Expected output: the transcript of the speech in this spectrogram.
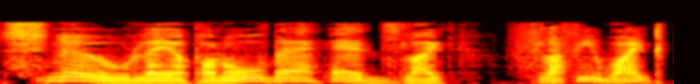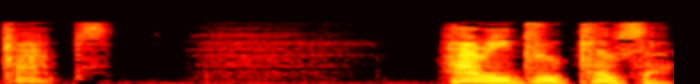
Snow lay upon all their heads like fluffy white caps. Harry drew closer,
